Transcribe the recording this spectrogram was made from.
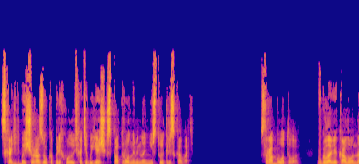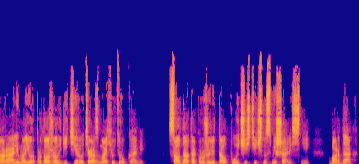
Сходить бы еще разок, а приходовать хотя бы ящик с патронами, но не стоит рисковать. Сработало. В голове колонны орали, майор продолжал агитировать и размахивать руками. Солдаты окружили толпу и частично смешались с ней. Бардак.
